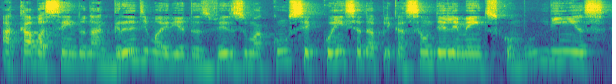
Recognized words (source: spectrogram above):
acaba sendo, na grande maioria das vezes, uma consequência da aplicação de elementos como linhas,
